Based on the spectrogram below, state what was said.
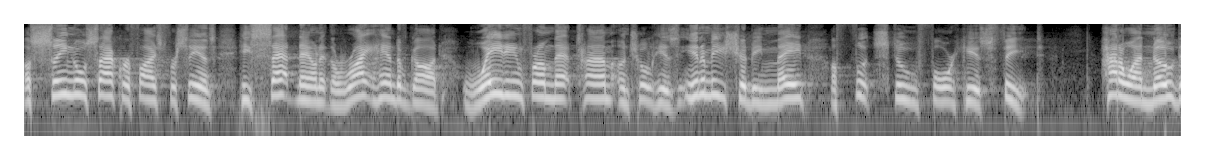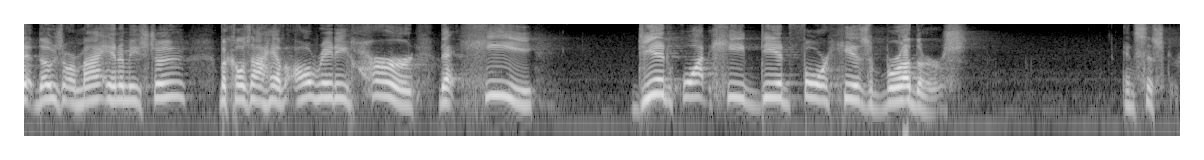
a single sacrifice for sins, he sat down at the right hand of God, waiting from that time until his enemies should be made a footstool for his feet. How do I know that those are my enemies too? Because I have already heard that he did what he did for his brothers and sisters.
